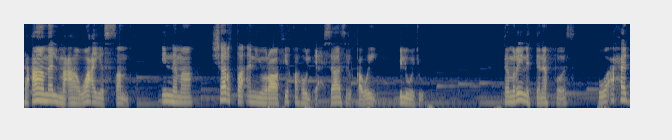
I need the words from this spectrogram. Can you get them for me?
تعامل مع وعي الصمت. إنما شرط أن يرافقه الإحساس القوي بالوجود. تمرين التنفس هو أحد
